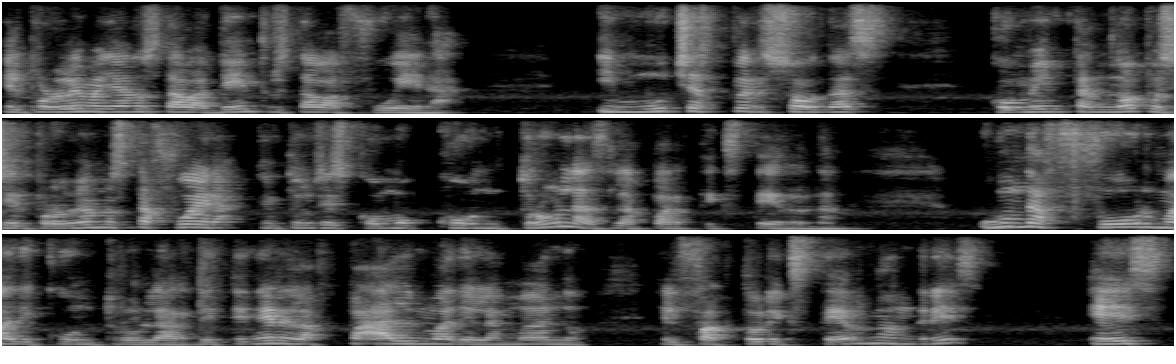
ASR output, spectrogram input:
El problema ya no estaba dentro, estaba fuera. Y muchas personas comentan, no, pues si el problema está fuera, entonces, ¿cómo controlas la parte externa? Una forma de controlar, de tener en la palma de la mano el factor externo, Andrés, es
